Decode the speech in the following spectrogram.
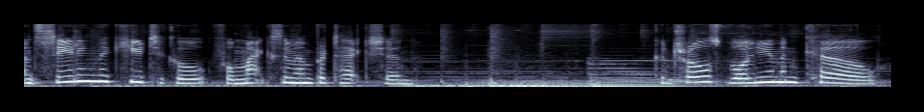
and sealing the cuticle for maximum protection. Controls volume and curl,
